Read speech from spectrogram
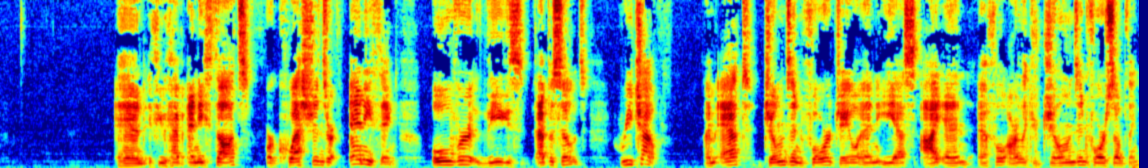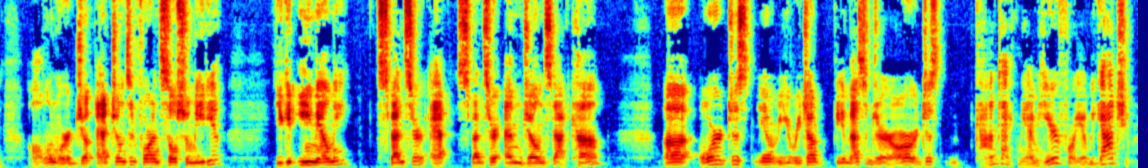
And if you have any thoughts or questions or anything over these episodes, reach out. I'm at JonesInFor, J O N E S I N F O R, like you're Jones and Four something, all one word, jo- at JonesInFor on social media. You could email me, Spencer at spencermjones.com. Uh, or just, you know, you reach out via messenger or just contact me. I'm here for you. We got you.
